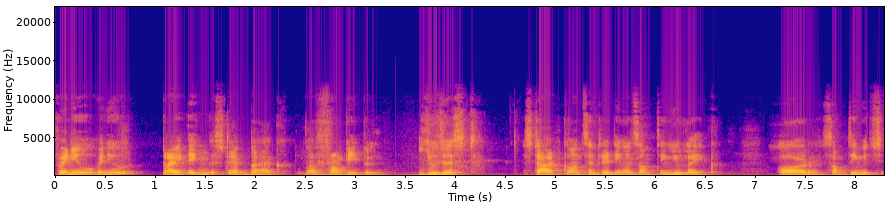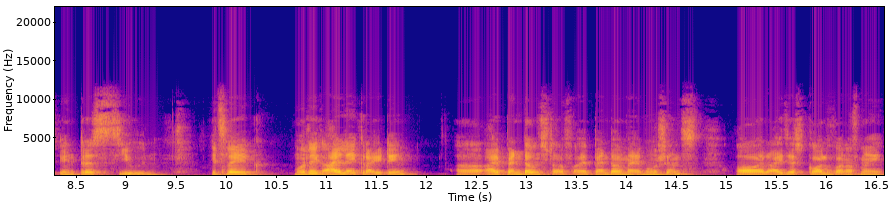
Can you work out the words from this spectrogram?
when you when you try taking a step back uh, from people you just start concentrating on something you like or something which interests you. In it's like more like i like writing. Uh, i pen down stuff. I pen down my emotions. Or i just call one of my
